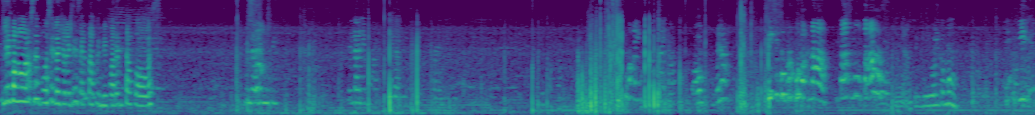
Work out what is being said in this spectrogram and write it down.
Limang oras na po sila dyan nagsiset up, hindi pa rin tapos. Oh, ayan. Ayan, Tigil ka mo. Bilis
